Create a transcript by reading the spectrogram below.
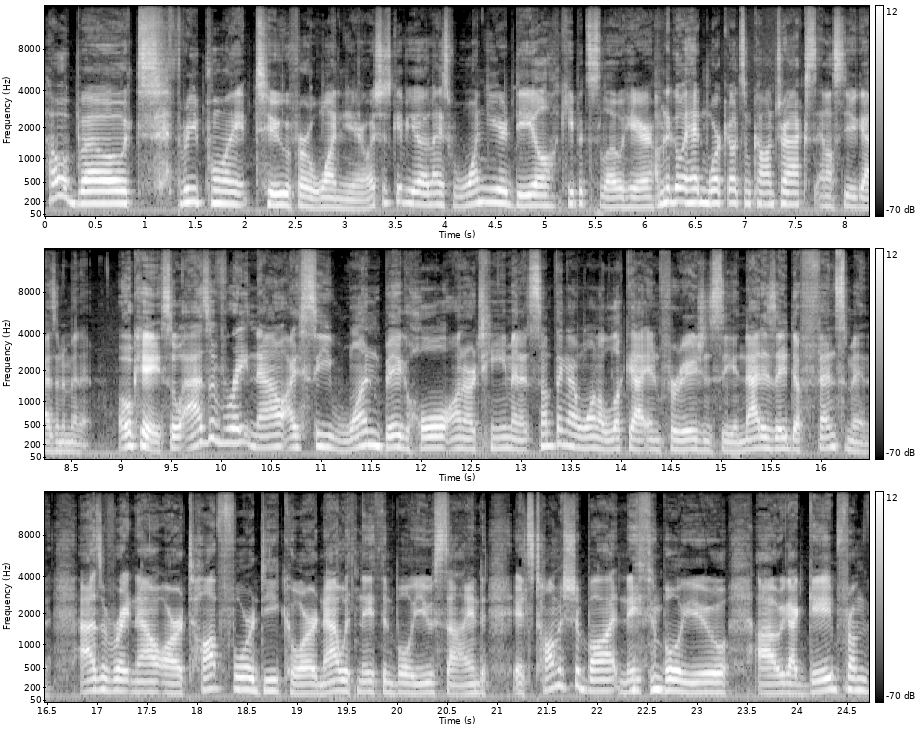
How about 3.2 for one year? Let's just give you a nice one year deal. Keep it slow here. I'm going to go ahead and work out some contracts, and I'll see you guys in a minute. Okay, so as of right now, I see one big hole on our team, and it's something I want to look at in free agency, and that is a defenseman. As of right now, our top four decor, now with Nathan Beaulieu signed, it's Thomas Chabot, Nathan Beaulieu, uh, we got Gabe from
